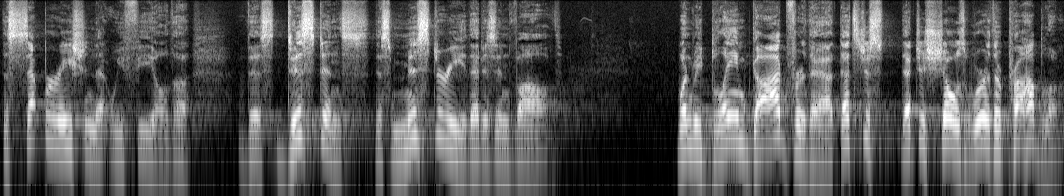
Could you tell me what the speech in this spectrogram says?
The separation that we feel, the, this distance, this mystery that is involved. When we blame God for that, that's just, that just shows we're the problem.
